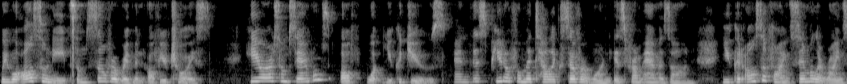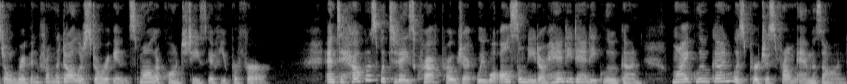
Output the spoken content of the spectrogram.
We will also need some silver ribbon of your choice. Here are some samples of what you could use. And this beautiful metallic silver one is from Amazon. You could also find similar rhinestone ribbon from the dollar store in smaller quantities if you prefer. And to help us with today's craft project, we will also need our handy dandy glue gun. My glue gun was purchased from Amazon.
